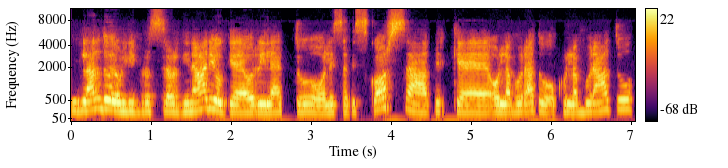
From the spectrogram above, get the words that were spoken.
Orlando è un libro straordinario che ho riletto l'estate scorsa perché ho lavorato, ho collaborato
